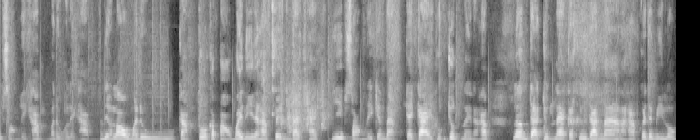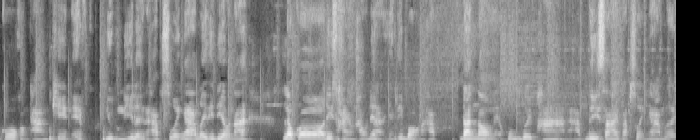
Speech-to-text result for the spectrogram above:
22 ลิตรครับ มาดูกันเลยครับ เดี๋ยวเรามาดูกับตัวกระเป๋าใบนี้นะครับ เป็น Backpack 22 ลิตรกันแบบใกล้ๆ ทุกจุดเลยนะครับ เริ่มจากจุดแรกก็คือด้านหน้านะครับ ก็จะมีโลโก้ของทาง KNF อยู่ตรงนี้เลยนะครับ สวยงามเลยทีเดียวนะ แล้วก็ดีไซน์ของเขาเนี่ยอย่างที่บอกนะครับ ด้านนอกเนี่ยหุ้มด้วยผ้านะครับดีไซน์แบบสวยงามเลย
